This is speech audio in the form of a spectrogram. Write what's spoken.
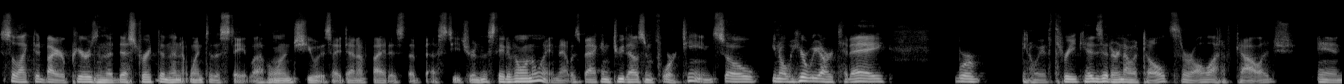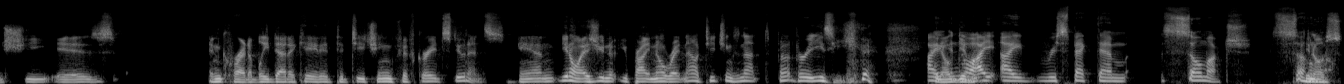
selected by her peers in the district, and then it went to the state level, and she was identified as the best teacher in the state of Illinois, and that was back in 2014. So you know, here we are today. We're you know we have three kids that are now adults. They're all out of college, and she is incredibly dedicated to teaching fifth grade students. And you know, as you know, you probably know right now, teaching's not not very easy. I know, know, given- I, I respect them so much. So you know much.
